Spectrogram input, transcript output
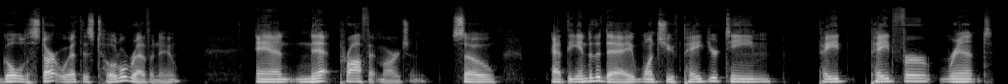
goal to start with is total revenue and net profit margin. So at the end of the day, once you've paid your team, paid paid for rent,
